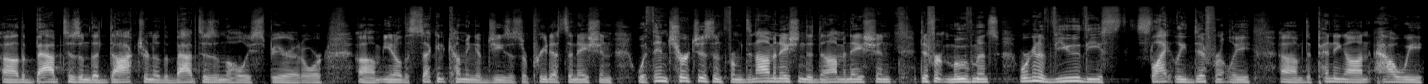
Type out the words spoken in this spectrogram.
uh, the baptism, the doctrine of the baptism of the Holy Spirit or, um, you know, the second coming of Jesus or predestination within churches and from denomination to denomination, different movements. We're going to view these slightly differently um, depending on how we,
